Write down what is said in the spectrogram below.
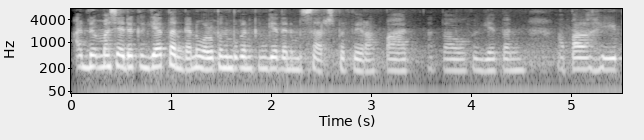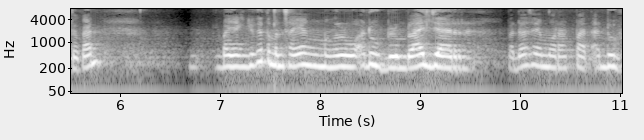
ada masih ada kegiatan kan, walaupun bukan kegiatan besar seperti rapat atau kegiatan apalah itu kan. Banyak juga teman saya yang mengeluh, aduh belum belajar, padahal saya mau rapat. Aduh,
